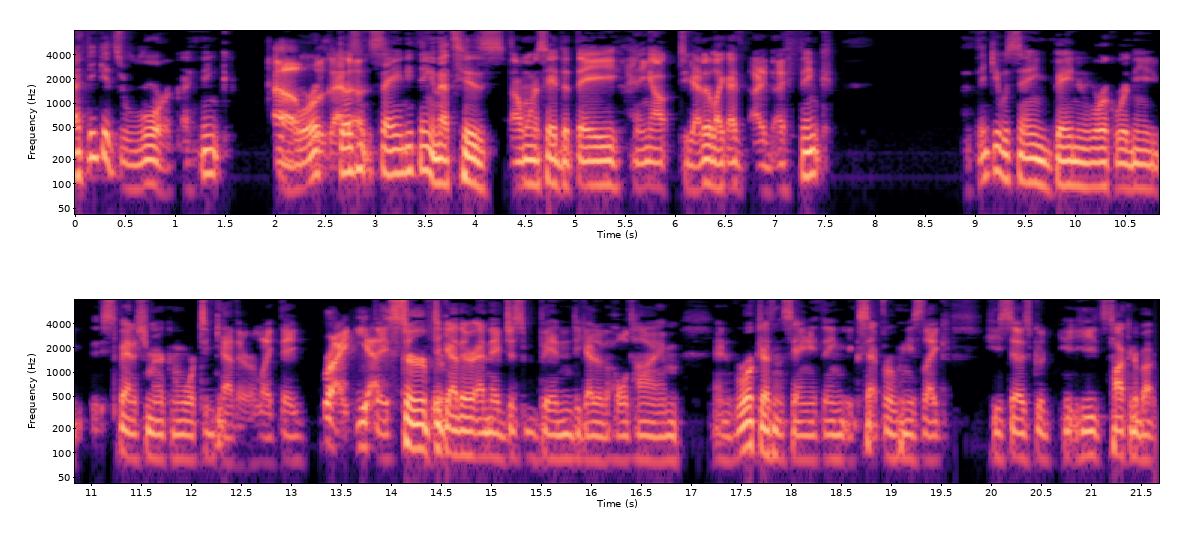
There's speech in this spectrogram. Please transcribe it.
I think it's Rourke. I think oh, Rourke doesn't a... say anything, and that's his. I want to say that they hang out together. Like I, I, I think, I think it was saying Bain and Rourke were in the Spanish American War together. Like they Right. Yes. They serve together and they've just been together the whole time. And Rourke doesn't say anything except for when he's like, he says good. He, he's talking about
